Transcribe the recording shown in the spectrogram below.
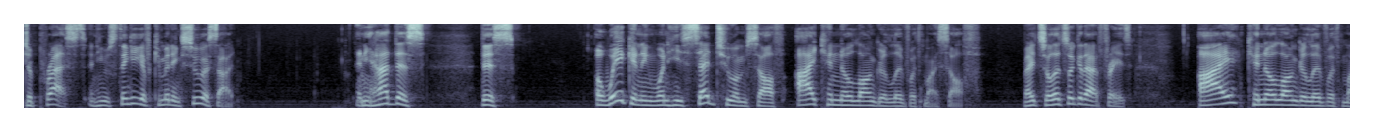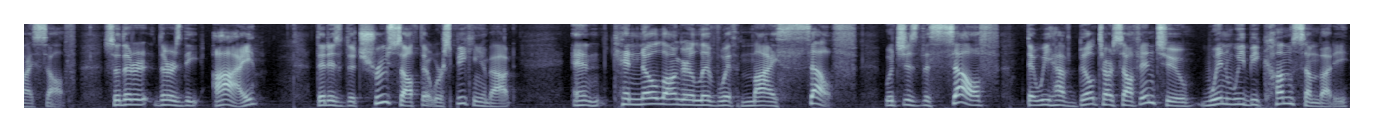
depressed and he was thinking of committing suicide. And he had this, this awakening when he said to himself, I can no longer live with myself. Right? So let's look at that phrase. I can no longer live with myself. So there, there is the I that is the true self that we're speaking about and can no longer live with myself, which is the self that we have built ourselves into when we become somebody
